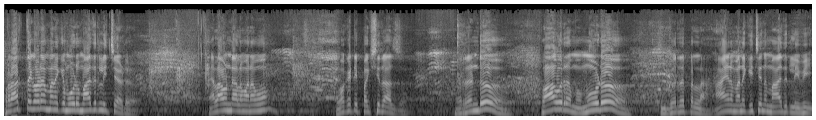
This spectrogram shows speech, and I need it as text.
ప్రాక్త కూడా మనకి మూడు మాదిరిలు ఇచ్చాడు. ఎలా ఉండాలి మనము? ఒకటి పక్షిరాజు రెండు పావురము మూడు గొర్రెపిల్ల. ఆయన మనకిచ్చిన మాదిరిలు ఇవి.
